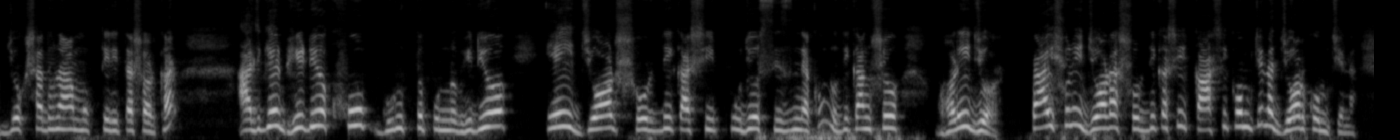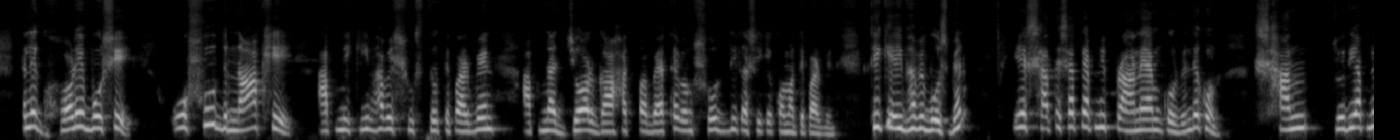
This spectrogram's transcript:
যোগ সাধনা মুক্তি রীতা সরকার। আজকের ভিডিও খুব গুরুত্বপূর্ণ ভিডিও। এই জ্বর, সর্দি, কাশি, পুজো সিজন এখন অধিকাংশ ঘরেই জ্বর। প্রায় শুনি জ্বর আর সর্দি, কাশি কাশি কমছে না, জ্বর কমছে না। তাহলে ঘরে বসে ওষুধ না খেয়ে আপনি কীভাবে সুস্থ হতে পারবেন? আপনার জ্বর, গা, হাত, পা ব্যথা এবং সর্দি, কাশিকে কমাতে পারবেন। ঠিক এইভাবে বসবেন। এর সাথে সাথে আপনি প্রাণায়াম করবেন। দেখুন, শান যদি আপনি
